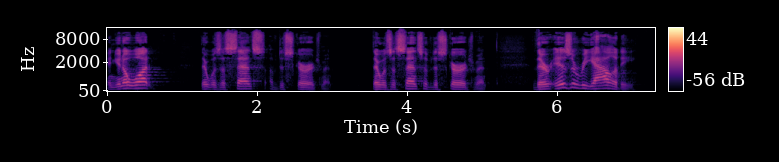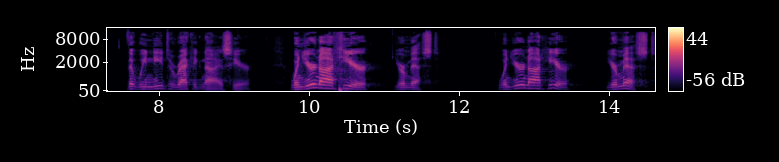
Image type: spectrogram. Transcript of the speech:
And you know what? there was a sense of discouragement. There was a sense of discouragement. There is a reality that we need to recognize here. When you're not here, you're missed. When you're not here, you're missed.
